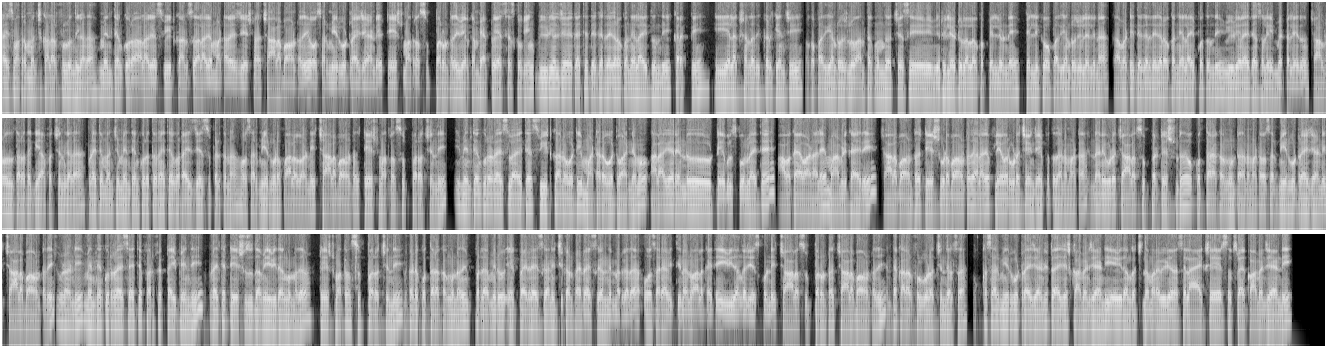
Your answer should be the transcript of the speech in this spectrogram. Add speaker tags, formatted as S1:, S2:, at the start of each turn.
S1: Rice మాత్రం మంచి colourful ఉంది కదా. మెంతెం కూర అలాగే స్వీట్ కార్న్స్ అలాగే మటర్ రైస్ చేసిన చాలా బాగుంటది. ఒకసారి మీరు కూడా ట్రై చేయండి. టేస్ట్ మాత్రం సూపర్ ఉంటుంది. Welcome back to SS cooking వీడియోలు చేయకైతే దగ్గర దగ్గర ఒక నెల అవుతుంది కరెక్ట్ ఈ ఎలక్షన్లో ఇక్కడికించి ఒక పదిహేను రోజులు అంతకు ముందు వచ్చేసి రిలేటివ్లలో ఒక పెళ్ళి ఉండే పెళ్ళికి ఒక పదిహేను రోజులు వెళ్ళిన కాబట్టి దగ్గర దగ్గర ఒక నెల అయిపోతుంది. వీడియోలు అయితే అసలు ఏం పెట్టలేదు. చాలా రోజుల తర్వాత గ్యాప్ వచ్చింది కదా. ఇప్పుడైతే మంచి మెంతెం కూరతో అయితే ఒక రైస్ చేసి పెడుతున్నా. ఒకసారి మీరు కూడా ఫాలో అవ్వండి. చాలా బాగుంటది. టేస్ట్ మాత్రం సూపర్ వచ్చింది. ఈ మెంతెం కూర రైస్లో అయితే స్వీట్ కార్న్ ఒకటి మటర్ ఒకటి వాడినాము. అలాగే రెండు టేబుల్ స్పూన్లు అయితే ఆవకాయ వాడాలి మామిడికాయది. చాలా బాగుంటది టేస్ట్ కూడా బాగుంటది అలాగే ఫ్లేవర్ కూడా చేంజ్ అయిపోతుంది అనమాట తినడానికి కూడా చాలా సూపర్ టేస్ట్ ఉంటుంది కొత్త రకంగా ఉంటుంది అనమాట ఒకసారి మీరు కూడా ట్రై చేయండి చాలా బాగుంటది. చూడండి మెంతెంకూర రైస్ అయితే పర్ఫెక్ట్ అయిపోయింది. ఇప్పుడైతే టేస్ట్ చూద్దాం ఏ విధంగా ఉన్నదో. టేస్ట్ మాత్రం సూపర్ వచ్చింది. ఎందుకంటే కొత్త రకంగా ఉన్నది. ఇప్పుడు మీరు ఎగ్ ఫ్రైడ్ రైస్ కానీ చికెన్ ఫ్రైడ్ రైస్ కానీ తిన్నారు కదా. ఓసారి అవి తినని వాళ్ళకైతే ఈ విధంగా చేసుకోండి. చాలా సూపర్ ఉంటుంది చాలా బాగుంటది. ఎంత కలర్ఫుల్ కూడా వచ్చింది తెలుసా? ఒక్కసారి మీరు కూడా ట్రై చేయండి ట్రై చేసి కామెంట్ చేయండి ఏ విధంగా వచ్చిందో. మన video like share subscribe comment చేయండి.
